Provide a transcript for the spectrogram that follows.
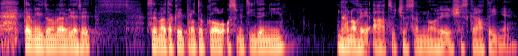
tak mi nikdo nebude věřit. Jsem měl takový protokol osmitýdenní na nohy a cvičil jsem nohy šestkrát týdně.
